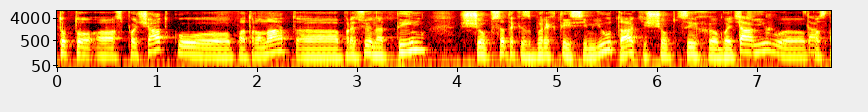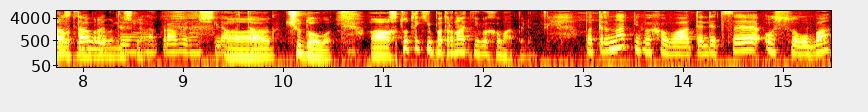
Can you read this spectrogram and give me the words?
Тобто, е, спочатку патронат е, працює над тим, щоб все-таки зберегти сім'ю, так і щоб цих батьків е, так, поставити, на правильний шлях. на правильний шлях. А, так. Чудово. А хто такі патронатні вихователі? Патронатні вихователі це особа,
